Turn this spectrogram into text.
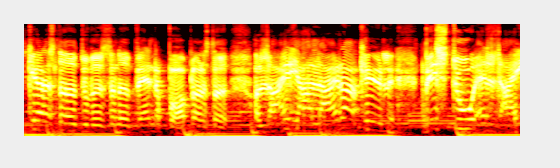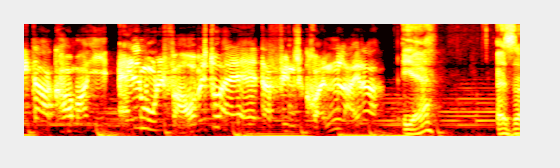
sker der sådan noget, du ved, sådan noget vand, der bobler og sådan noget. Og light, jeg har lighter, kan, hvis du er lighter kommer i alle mulige farver, hvis du er, at der findes grønne lighter, Ja. Altså,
